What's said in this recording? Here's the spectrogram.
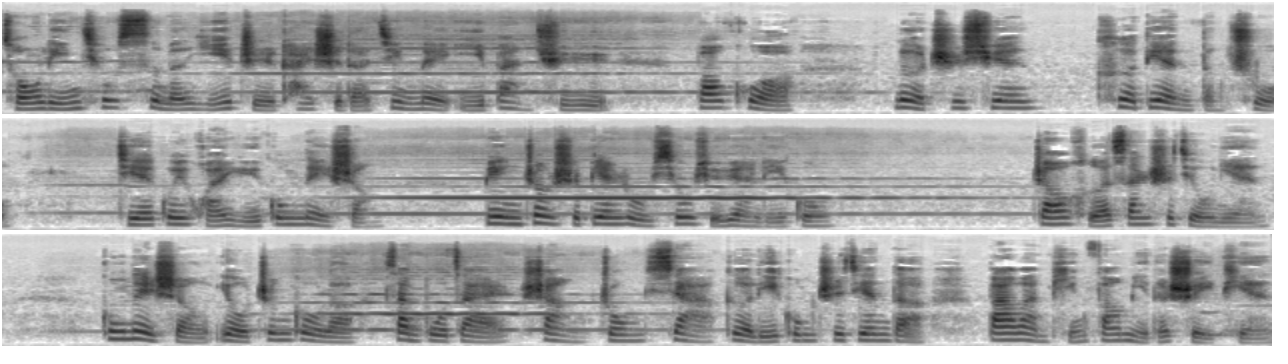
从灵丘寺门遗址开始的境内一半区域，包括乐之轩、客店等处，皆归还于宫内省，并正式编入修学院离宫。昭和三十九年。宫内省又征购了散布在上中下各离宫之间的八万平方米的水田，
